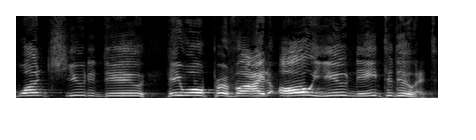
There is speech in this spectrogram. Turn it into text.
wants you to do, He will provide all you need to do it.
